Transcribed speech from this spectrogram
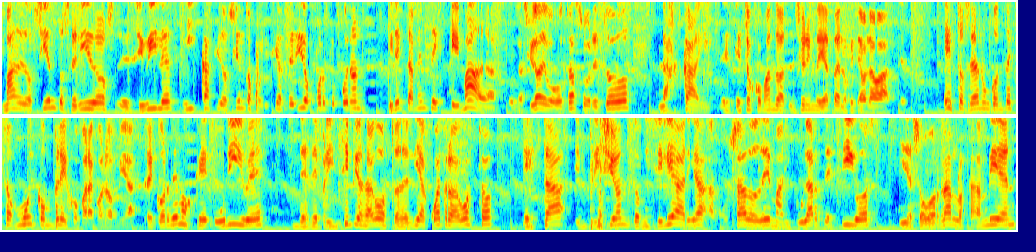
más de 200 heridos eh, civiles y casi 200 policías heridos porque fueron directamente quemadas en la ciudad de Bogotá, sobre todo las CAI, eh, estos comandos de atención inmediata de los que te hablaba antes. Esto se da en un contexto muy complejo para Colombia. Recordemos que Uribe, desde principios de agosto, desde el día 4 de agosto, está en prisión domiciliaria, acusado de manipular testigos y de sobornarlos también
